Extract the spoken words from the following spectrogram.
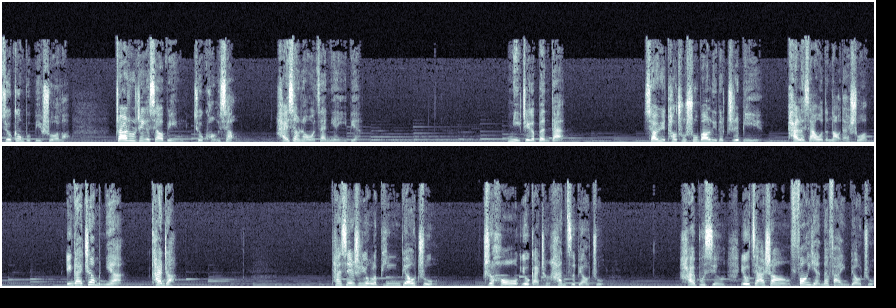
就更不必说了，抓住这个笑柄就狂笑，还想让我再念一遍。你这个笨蛋！小雨掏出书包里的纸笔，拍了下我的脑袋，说：“应该这么念，看着。”他先是用了拼音标注，之后又改成汉字标注，还不行，又加上方言的发音标注，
